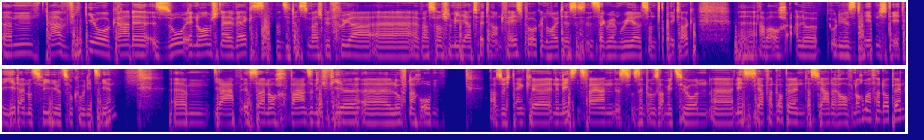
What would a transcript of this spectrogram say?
Ähm, da Video gerade so enorm schnell wächst, man sieht das zum Beispiel früher äh, war Social Media Twitter und Facebook und heute ist es Instagram Reels und TikTok, äh, aber auch alle Universitäten, Städte, jeder nutzt Video zum Kommunizieren. Ähm, ja, ist da noch wahnsinnig viel äh, Luft nach oben. Also ich denke, in den nächsten zwei Jahren ist, sind unsere Ambitionen äh, nächstes Jahr verdoppeln, das Jahr darauf nochmal verdoppeln.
